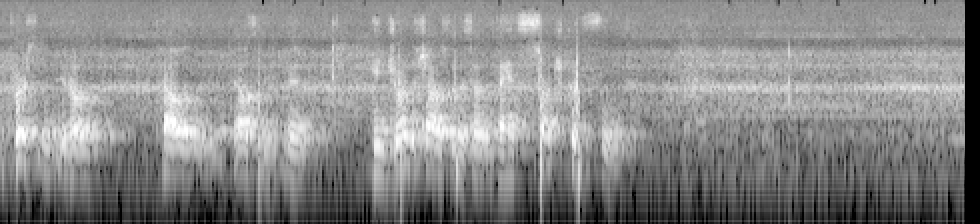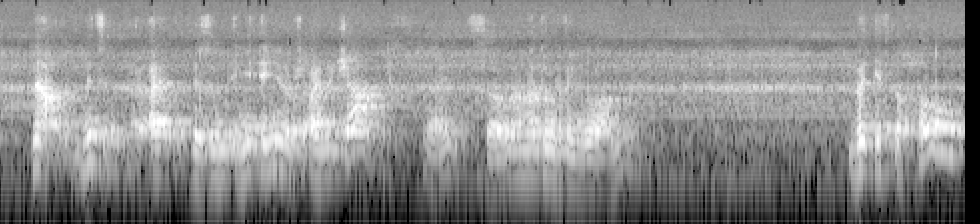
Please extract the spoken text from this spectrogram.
A person, you know, tells, tells me that he enjoyed the Shabbos because they had such good food. Now, mitzvah, uh, there's an Indian of right? So I'm not doing anything wrong. But if the whole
